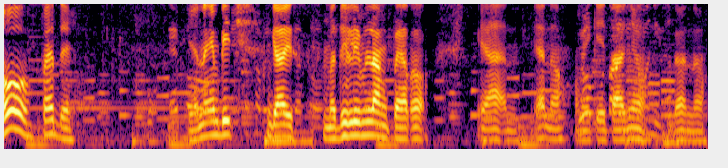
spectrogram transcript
Oh, pwede. Yan na yung beach guys. Madilim lang pero yan, yan oh, makikita nyo. Doon oh.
